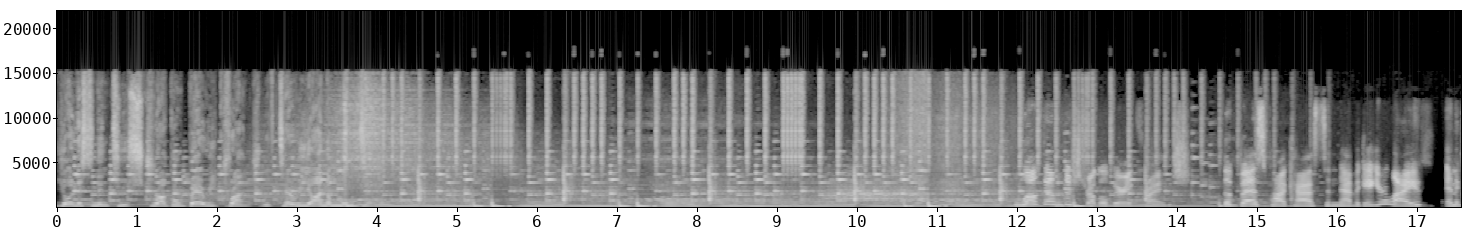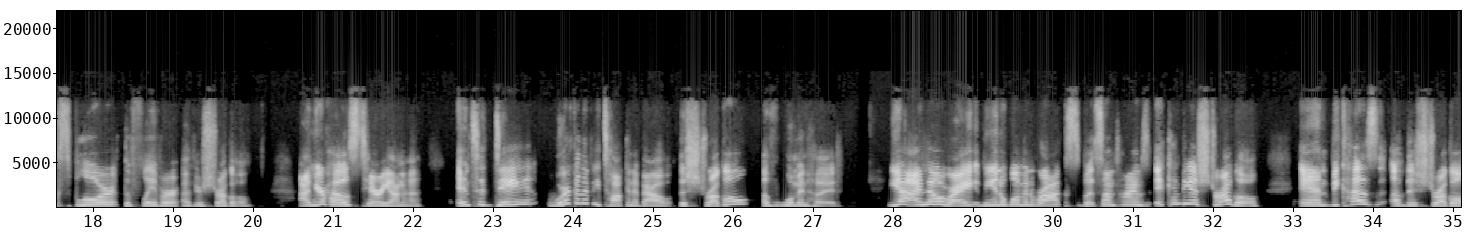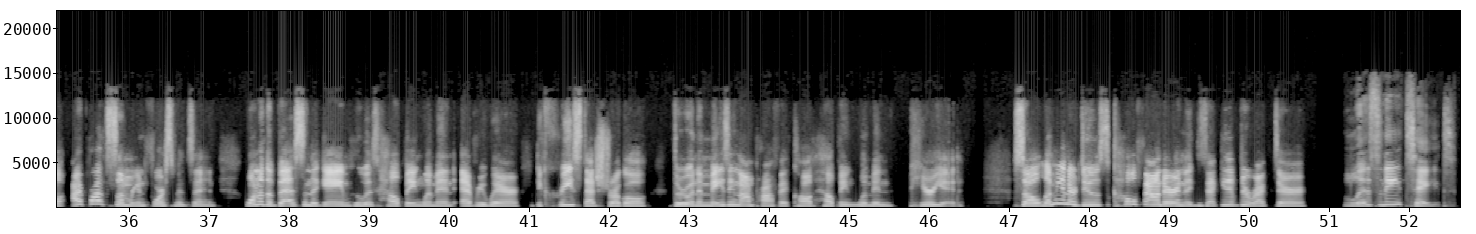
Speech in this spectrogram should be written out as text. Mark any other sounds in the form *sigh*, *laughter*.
You're listening to Struggleberry Crunch with Terriana Morton. Welcome to Struggleberry Crunch, the best podcast to navigate your life and explore the flavor of your struggle. I'm your host, Terriana, and today we're going to be talking about the struggle of womanhood. Yeah, I know, right? Being a woman rocks, but sometimes it can be a struggle. And because of this struggle, I brought some reinforcements in. One of the best in the game who is helping women everywhere decrease that struggle through an amazing nonprofit called Helping Women, period. So let me introduce co founder and executive director, Lisney Tate.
